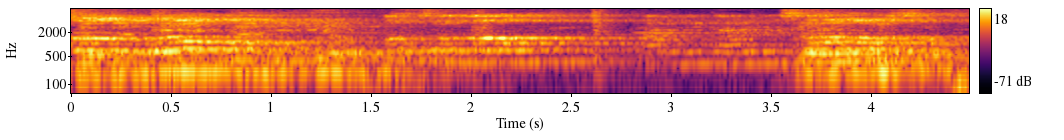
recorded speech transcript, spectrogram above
像春天一样，我走了，啊，你带着我。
